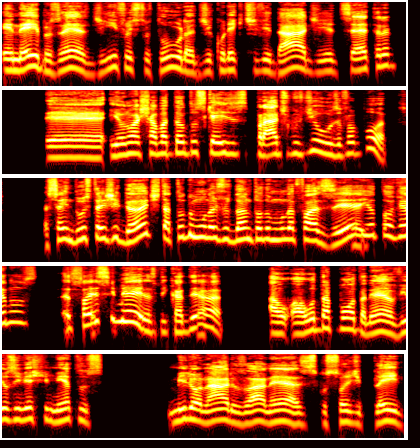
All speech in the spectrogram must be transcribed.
enablers, né, de infraestrutura, de conectividade, etc. É, e eu não achava tantos cases práticos de uso. Eu falei, pô, essa indústria é gigante, tá todo mundo ajudando todo mundo a fazer, e eu tô vendo é só esse meio, assim, cadê a, a, a, outra ponta, né? Eu vi os investimentos milionários lá, né? As discussões de play,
